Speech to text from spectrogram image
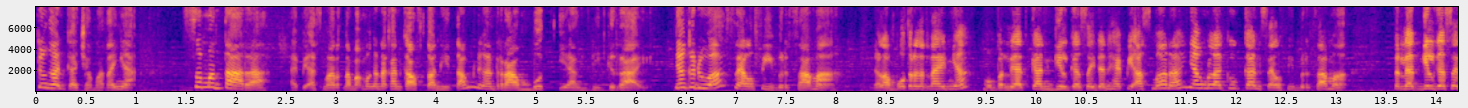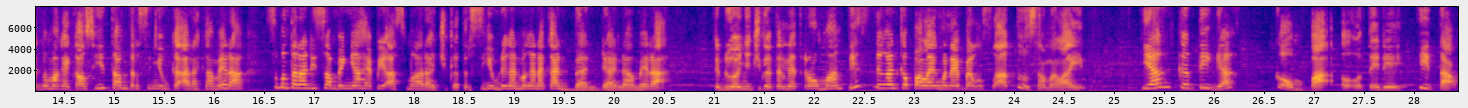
dengan kacamatanya. Sementara Happy Asmara tampak mengenakan kaftan hitam dengan rambut yang digerai. Yang kedua, selfie bersama. Dalam potret lainnya, memperlihatkan Gilgal Said dan Happy Asmara yang melakukan selfie bersama. Terlihat Gilga Said memakai kaos hitam tersenyum ke arah kamera, sementara di sampingnya Happy Asmara juga tersenyum dengan mengenakan bandana merah. Keduanya juga terlihat romantis dengan kepala yang menempel satu sama lain. Yang ketiga, kompak OOTD hitam.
